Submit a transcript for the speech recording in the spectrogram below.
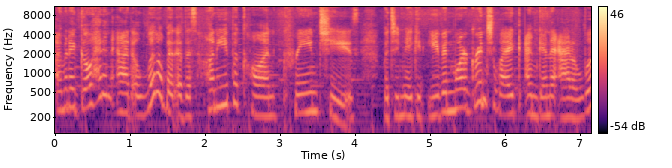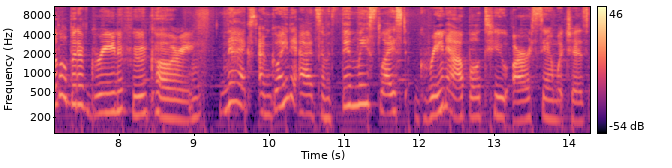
I'm gonna go ahead and add a little bit of this honey pecan cream cheese. But to make it even more Grinch-like, I'm gonna add a little bit of green food coloring. Next, I'm going to add some thinly sliced green apple to our sandwiches.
